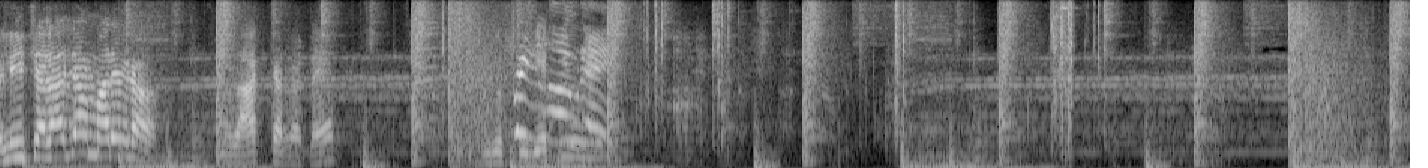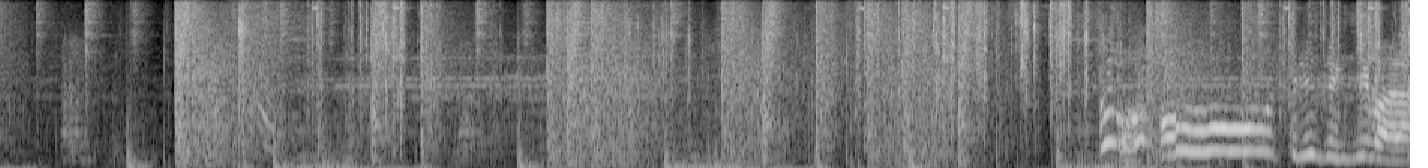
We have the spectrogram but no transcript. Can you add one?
अली चला जा मरेगा। मज़ाक कर रहा था। यार. ओह 360 मारा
